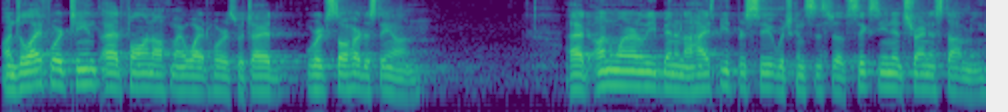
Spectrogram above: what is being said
On July 14th, I had fallen off my white horse, which I had worked so hard to stay on. I had unwarily been in a high speed pursuit, which consisted of six units trying to stop me,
